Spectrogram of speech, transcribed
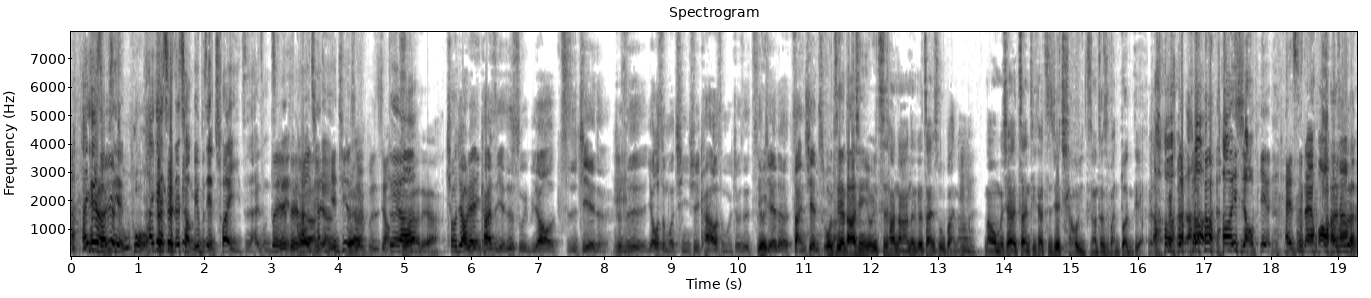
他一开始也越突破他一开始在场边不是也踹椅子还是什么之类的？对对，他我记得年轻的时候也不是这样子。对啊对啊。邱教练一开始也是属于比较直接的，就是有什么情绪看到什么就是直接的展现出来。我之前达兴有一次，他拿那个战术板啊，然后我们现在暂停，他直接敲椅子，然后战术板断掉。然后然后一小片还是在画他真的，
